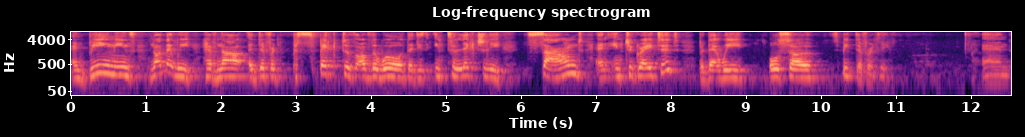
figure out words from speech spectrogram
And being means not that we have now a different perspective of the world that is intellectually sound and integrated, but that we also speak differently and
